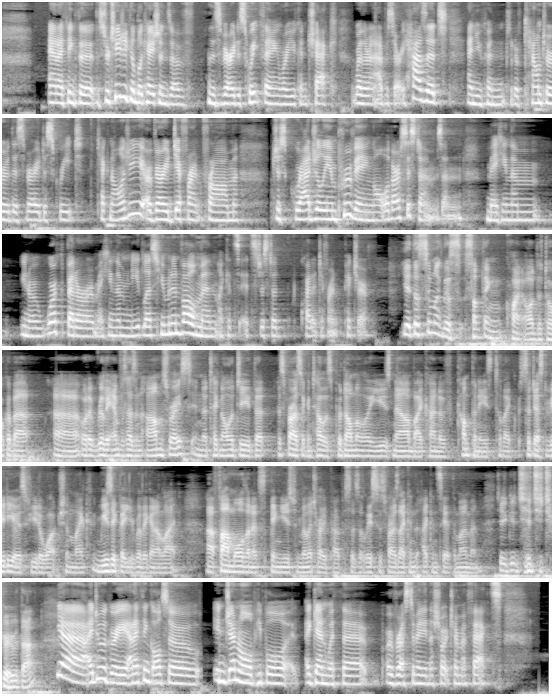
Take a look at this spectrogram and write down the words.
And I think the, the, strategic implications of this very discrete thing where you can check whether an adversary has it and you can sort of counter this very discrete technology are very different from just gradually improving all of our systems and making them you know work better or making them need less human involvement like it's it's just a quite a different picture yeah, it does seem like there's something quite odd to talk about, uh, or to really emphasize an arms race in a technology that, as far as I can tell, is predominantly used now by kind of companies to like suggest videos for you to watch and like music that you're really going to like, uh, far more than it's being used for military purposes, at least as far as I can I can see at the moment. Do you, do you agree with that? Yeah, I do agree, and I think also in general, people again with the overestimating the short term effects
